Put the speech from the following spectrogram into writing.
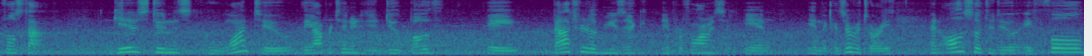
full stop, gives students who want to the opportunity to do both a Bachelor of Music in Performance in, in the Conservatory and also to do a full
